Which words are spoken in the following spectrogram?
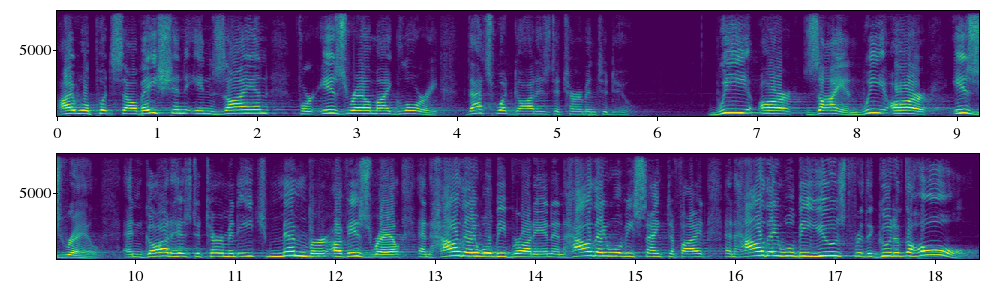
I will put salvation in Zion for Israel, my glory. That's what God has determined to do. We are Zion. We are Israel. And God has determined each member of Israel and how they will be brought in and how they will be sanctified and how they will be used for the good of the whole.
